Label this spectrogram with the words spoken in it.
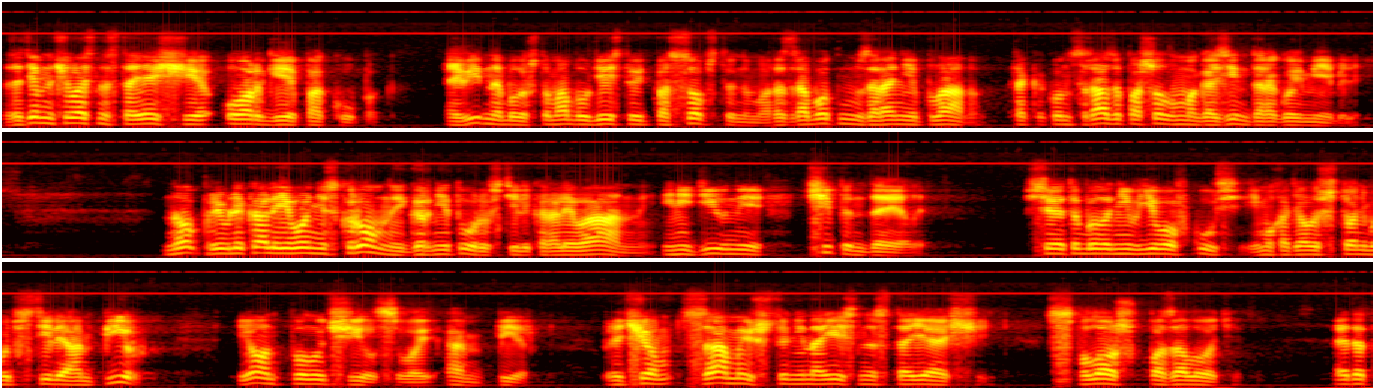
Затем началась настоящая оргия покупок. Видно было, что Мабл действует по собственному, разработанному заранее плану, так как он сразу пошел в магазин дорогой мебели. Но привлекали его не скромные гарнитуры в стиле королевы Анны и не дивные Чиппендейлы. Все это было не в его вкусе. Ему хотелось что-нибудь в стиле ампир, и он получил свой ампир. Причем самый, что ни на есть настоящий, сплошь в позолоте. Этот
